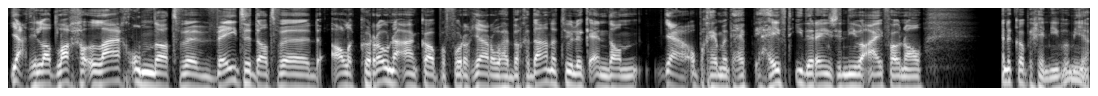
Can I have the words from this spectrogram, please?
Ja, die lat lag laag omdat we weten dat we alle corona-aankopen vorig jaar al hebben gedaan natuurlijk. En dan, ja, op een gegeven moment heeft iedereen zijn nieuwe iPhone al. En dan koop je geen nieuwe meer.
